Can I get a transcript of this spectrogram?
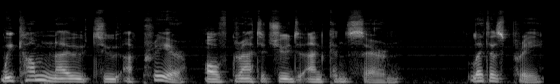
We come now to a prayer of gratitude and concern. Let us pray.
